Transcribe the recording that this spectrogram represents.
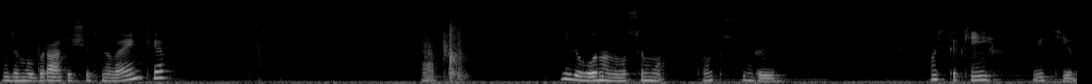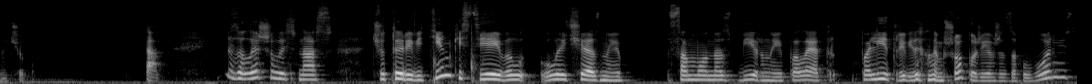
будемо вибирати щось новеньке. Так. І його наносимо от сюди. Ось такий відтіночок. Так, І залишились в нас чотири відтінки з цієї величезної самоназбірної палетр, палітри від Глемшо, бо ж я вже заговорююсь.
